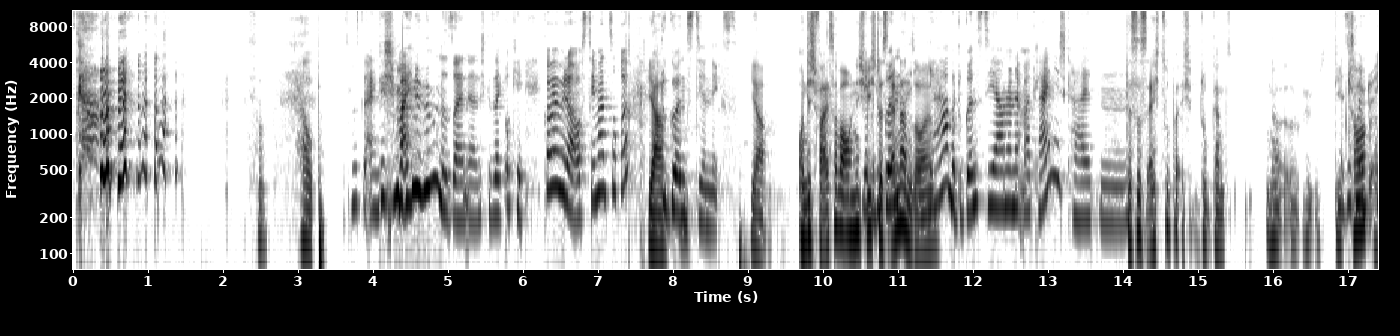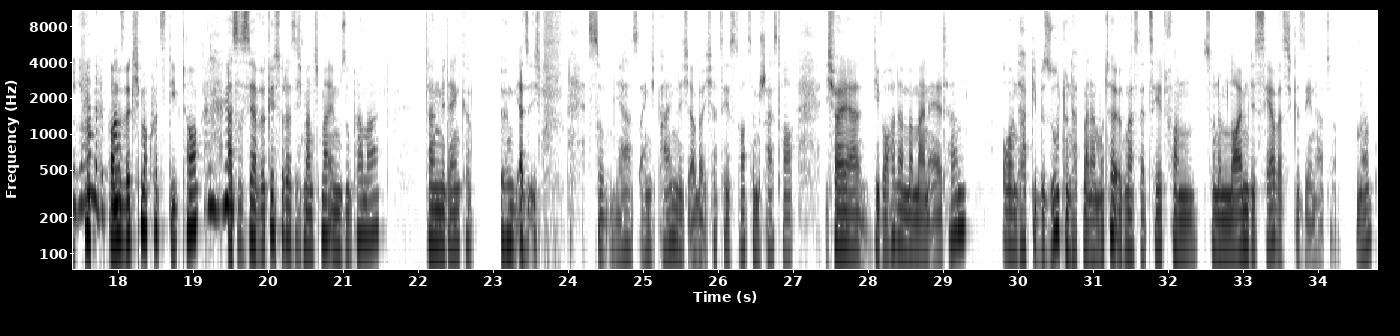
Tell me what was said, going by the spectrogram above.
Help. Das müsste eigentlich meine Hymne sein, ehrlich gesagt. Okay, kommen wir wieder aufs Thema zurück. Ja. Du gönnst dir nichts. Ja. Und ich weiß aber auch nicht, Ja, wie ich das ändern soll. Ja, aber du gönnst dir ja auch noch nicht mal Kleinigkeiten. Das ist echt super. Ich, du ganz. Ne, Deep Also mein, Talk. du- ja, aber du Wollen wir Mhm. wirklich mal kurz Deep Talk? Also es ist ja wirklich so, dass ich manchmal im Supermarkt dann mir denke, irgendwie, also ich, ist so, ja, ist eigentlich peinlich, aber ich erzähle es trotzdem, scheiß drauf. Ich war ja die Woche dann bei meinen Eltern und habe die besucht und habe meiner Mutter irgendwas erzählt von so einem neuen Dessert, was ich gesehen hatte. Ne?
